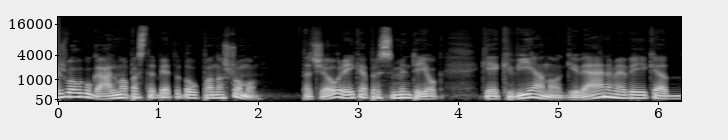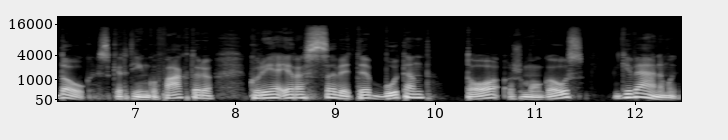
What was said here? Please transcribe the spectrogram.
įžvalgų galima pastebėti daug panašumų. Tačiau reikia prisiminti, jog kiekvieno gyvenime veikia daug skirtingų faktorių, kurie yra saviti būtent to žmogaus gyvenimui.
